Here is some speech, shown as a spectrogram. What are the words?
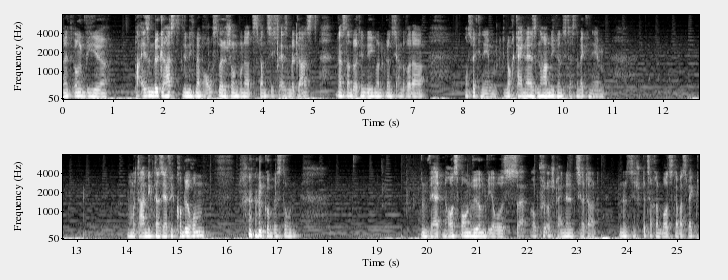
halt irgendwie äh, ein paar Eisenblöcke hast, die du nicht mehr brauchst, weil du schon 120 Eisenblöcke hast. Du kannst dann dort hinlegen und können sich andere da was wegnehmen. Die noch kein Eisen haben, die können sich das dann wegnehmen. Momentan liegt da sehr viel Kobbel rum. Cobblestone. Und wer halt ein Haus bauen will, irgendwie aus, äh, aus Steinen, nimmt sich halt da, nimmt sich den Spitzhacker und baut sich da was weg.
